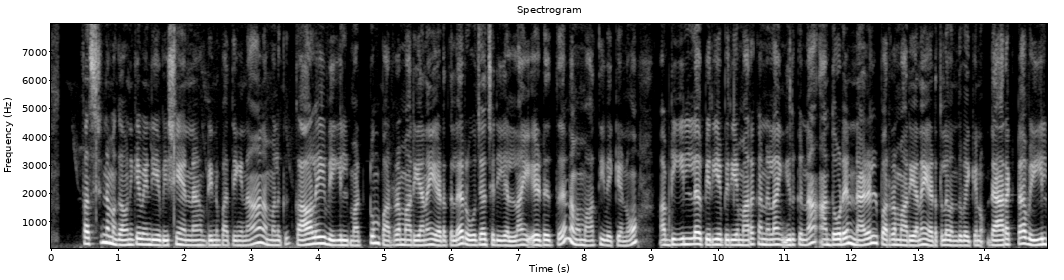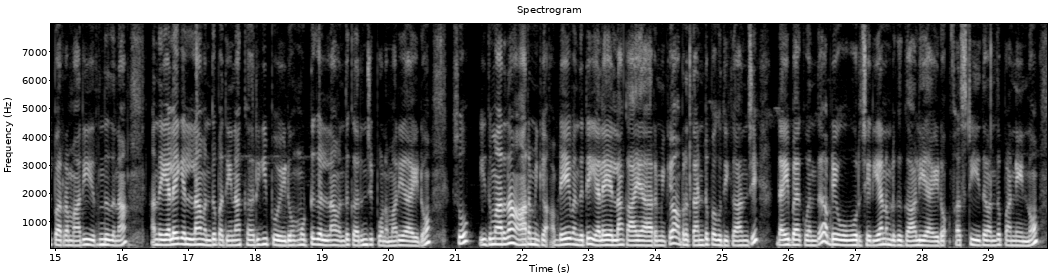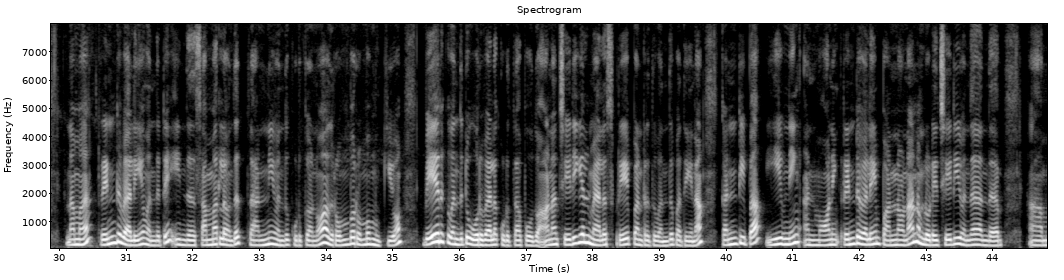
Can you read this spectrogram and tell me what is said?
ஃபஸ்ட்டு நம்ம கவனிக்க வேண்டிய விஷயம் என்ன அப்படின்னு பார்த்தீங்கன்னா நம்மளுக்கு காலை வெயில் மட்டும் படுற மாதிரியான இடத்துல ரோஜா செடிகள்லாம் எடுத்து நம்ம மாற்றி வைக்கணும். அப்படி இல்லை பெரிய பெரிய மரக்கண்ணெல்லாம் இருக்குன்னா அதோட நிழல் படுற மாதிரியான இடத்துல வந்து வைக்கணும். டேரெக்டாக வெயில் படுற மாதிரி இருந்ததுன்னா அந்த இலைகள்லாம் வந்து பார்த்திங்கன்னா கருகி போயிடும். முட்டுகள்லாம் வந்து கரிஞ்சு போன மாதிரி ஆகிடும் ஸோ இது மாதிரி தான் ஆரம்பிக்கும். அப்படியே வந்துட்டு இலையெல்லாம் காய ஆரம்பிக்கும். அப்புறம் தண்டு பகுதி காஞ்சி டைபேக் வந்து அப்படியே ஒவ்வொரு செடியாக நம்மளுக்கு காலி ஆகிடும் ஃபஸ்ட்டு இதை வந்து பண்ணிடணும். நம்ம ரெண்டு வேலையும் வந்துட்டு இந்த சம்மரில் வந்து தண்ணி வந்து கொடுக்கணும். அது ரொம்ப ரொம்ப முக்கியம். வேருக்கு வந்துட்டு ஒரு வேலை கொடுத்தா போதும். ஆனால் செடிகள் மேலே ஸ்ப்ரே பண்ணுறது வந்து பார்த்திங்கன்னா கண்டிப்பாக ஈவினிங் அண்ட் மார்னிங் ரெண்டு வேலையும் பண்ணோன்னா நம்மளுடைய செடி வந்து அந்த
